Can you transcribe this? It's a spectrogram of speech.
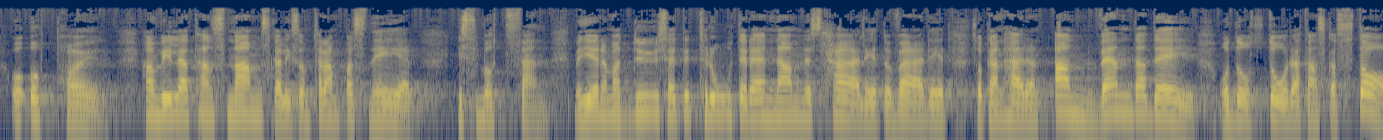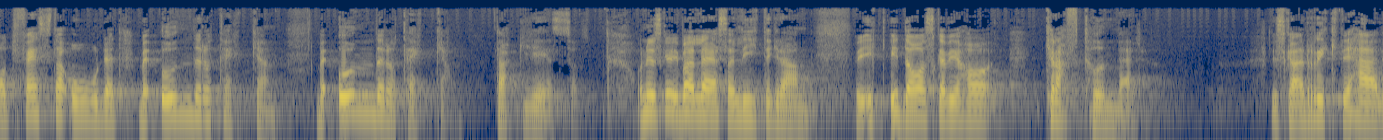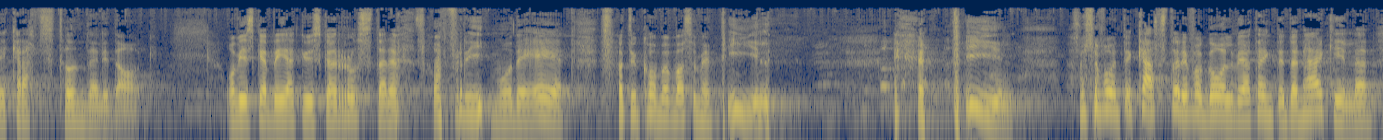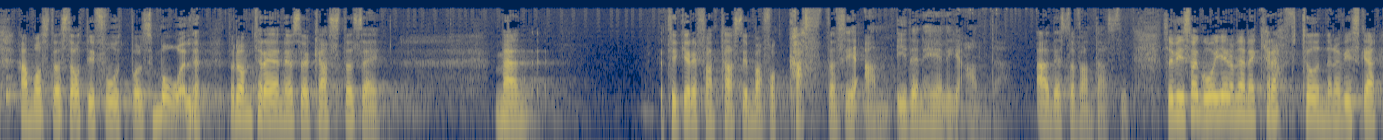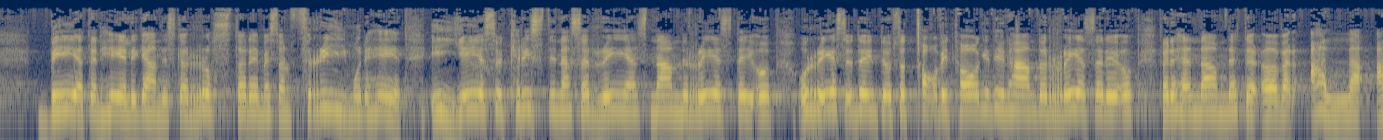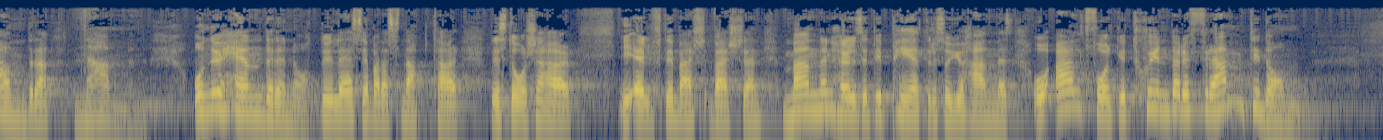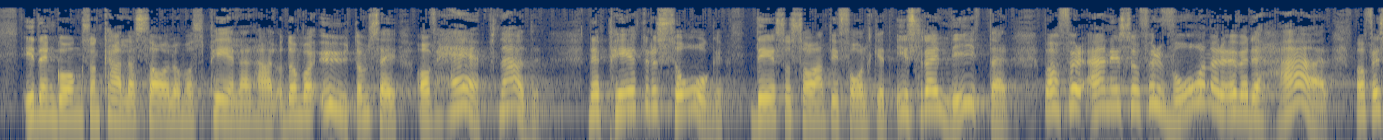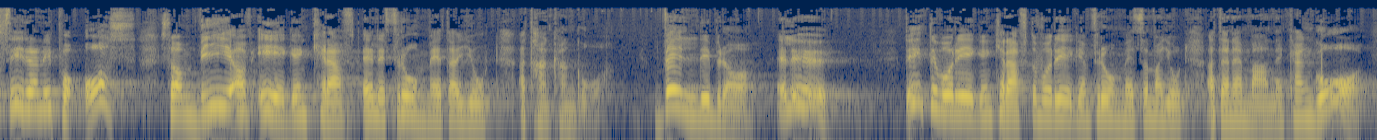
och upphöjd. Han vill att hans namn ska liksom trampas ner i smutsen. Men genom att du sätter tro till det här namnets härlighet och värdighet så kan Herren använda dig. Och då står det att han ska stadfästa ordet med under och tecken. Med under och tecken. Tack Jesus. Och nu ska vi bara läsa lite grann. Idag ska vi ha krafttunnel. Vi ska ha en riktigt härlig krafttunnel idag. Och vi ska be att Gud ska rusta dig som frimodighet så att du kommer vara som en pil. En pil. För du får inte kasta dig på golvet. Jag tänkte den här killen, han måste ha stått i fotbollsmål. För de tränar sig att kasta sig. Men jag tycker det är fantastiskt att bara få kasta sig i den heliga ande. Ja, det är så fantastiskt. Så vi ska gå genom den här krafttunneln och vi ska be att den helige Ande ska rusta dig med sån frimodighet. I Jesu Kristi Nazarens namn, res dig upp. Och reser du dig inte upp så tar vi tag i din hand och reser dig upp. För det här namnet är över alla andra namn. Och nu händer det något. Nu läser jag bara snabbt här. Det står så här i elfte versen. Mannen höll sig till Petrus och Johannes och allt folket skyndade fram till dem i den gång som kallas Salomos pelarhall och de var utom sig av häpnad. När Petrus såg det så sa han till folket, Israeliter, varför är ni så förvånade över det här? Varför stirrar ni på oss som vi av egen kraft eller fromhet har gjort att han kan gå? Väldigt bra, eller hur? Det är inte vår egen kraft och vår egen fromhet som har gjort att den här mannen kan gå.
